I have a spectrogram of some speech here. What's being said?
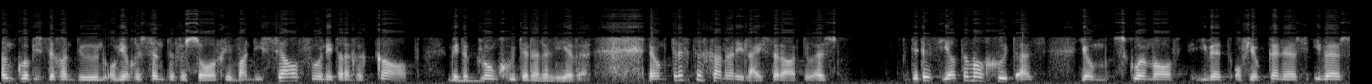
inkopies te gaan doen, om jou gesin te versorg, want die selfoon het hulle gekaap met 'n klomp goed in hulle lewe. Nou om terug te gaan na die luisteraar toe is dit is heeltemal goed as jou skoonma of jy weet of jou kinders iewers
